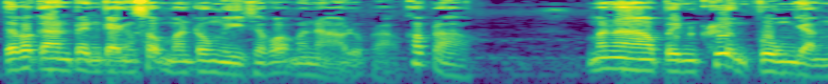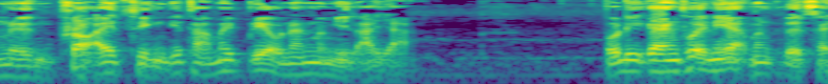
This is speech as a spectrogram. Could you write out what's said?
แต่ว่าการเป็นแกงส้มมันต้องมีเฉพาะมะนาวหรือเปล่าเขาเปล่ามะนาวเป็นเครื่องปรุงอย่างหนึ่ง เพราะไอ้สิ่งที่ทำให้เปรี้ยวนั้นมันมีหลายอย่างพอดีแกงถ้วยนี้มันเกิดใส่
